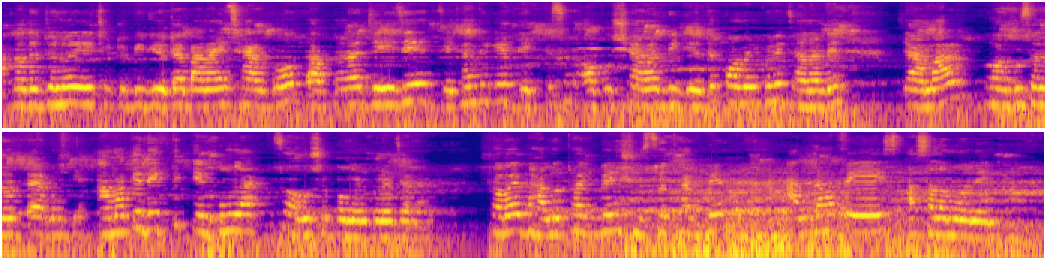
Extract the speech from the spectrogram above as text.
আপনাদের জন্য এই ছোট ভিডিওটা বানাই, ছাড়বো। তো আপনারা যে যে যেখান থেকে দেখতেছেন, অবশ্যই আমার ভিডিওতে কমেন্ট করে জানাবেন। যে আমার ঘর গোছানোটা এবং কি আমাকে দেখতে কীরকম লাগতেছে অবশ্যই কমেন্ট করে জানান সবাই ভালো থাকবেন, সুস্থ থাকবেন। আল্লাহ হাফেজ, আসসালামু আলাইকুম।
